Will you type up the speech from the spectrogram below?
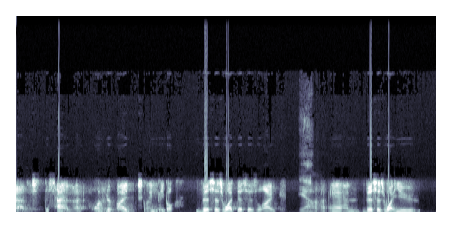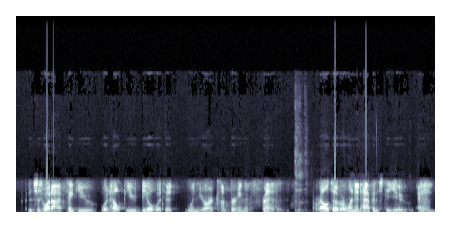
I just decided I wanted to write, explain to people, this is what this is like. Yeah. Uh, and this is what you, this is what I think you would help you deal with it when you are comforting a friend, a relative, or when it happens to you. And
